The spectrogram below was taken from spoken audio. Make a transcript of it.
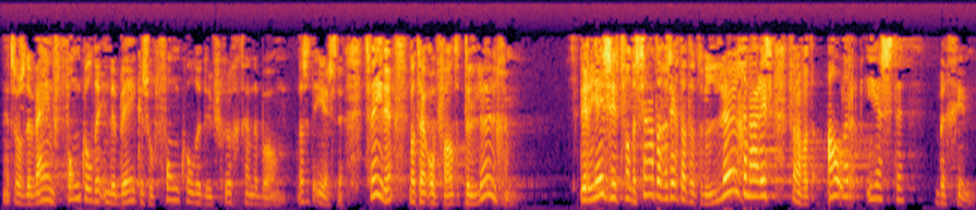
Net zoals de wijn fonkelde in de beker, zo fonkelde de vrucht aan de boom. Dat is het eerste. Tweede, wat daar opvalt, de leugen. De heer Jezus heeft van de Satan gezegd dat het een leugenaar is vanaf het allereerste begin.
